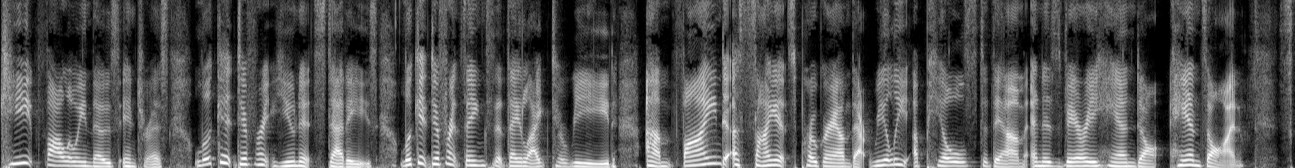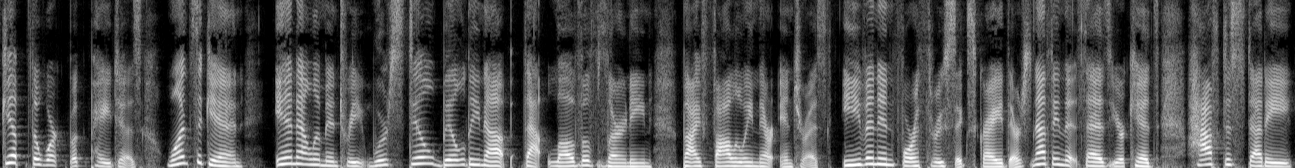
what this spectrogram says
Keep following those interests. Look at different unit studies. Look at different things that they like to read. Um, find a science program that really appeals to them and is very hand on, hands on. Skip the workbook pages. Once again, in elementary, we're still building up that love of learning by following their interest. Even in fourth through sixth grade, there's nothing that says your kids have to study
